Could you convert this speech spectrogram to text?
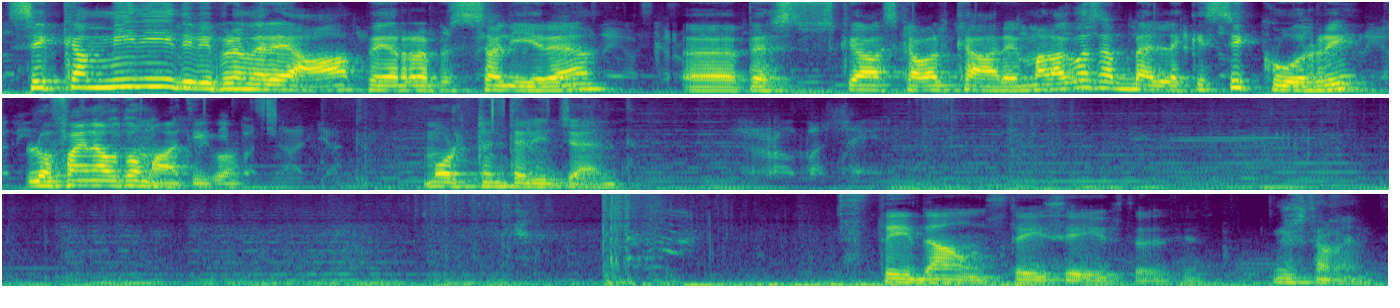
se cammini devi premere A per, per salire, eh, per sca- scavalcare, ma la cosa bella è che se corri lo fai in automatico. Molto intelligente. Stay down, stay safe. te- te- Giustamente.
